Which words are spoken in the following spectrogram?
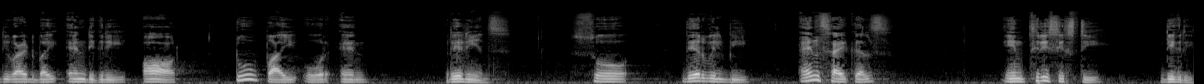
divide by n degree اور ٹو پائی اور so there will be n cycles in three sixty degree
